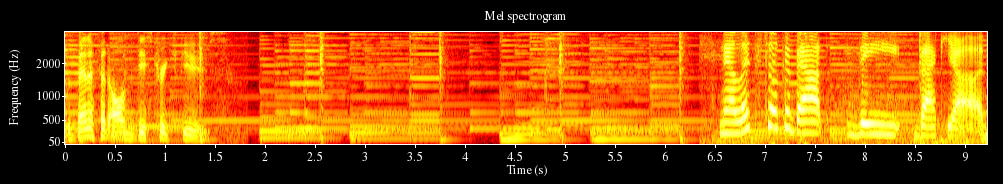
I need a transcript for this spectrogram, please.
the benefit of district views. Now let's talk about the backyard.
